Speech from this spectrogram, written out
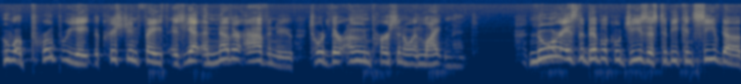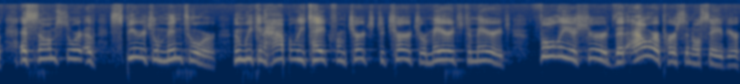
who appropriate the Christian faith as yet another avenue toward their own personal enlightenment. Nor is the biblical Jesus to be conceived of as some sort of spiritual mentor whom we can happily take from church to church or marriage to marriage, fully assured that our personal Savior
